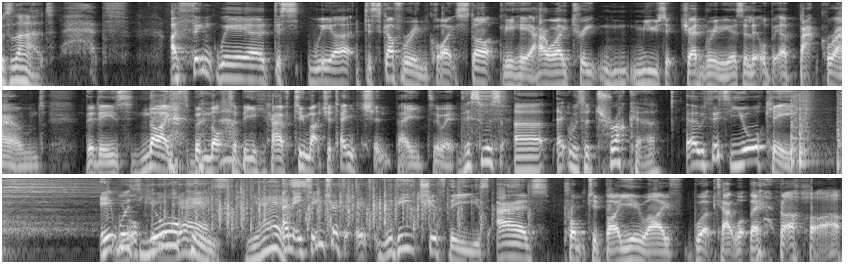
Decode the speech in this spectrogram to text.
Was that? I think we're dis- we are discovering quite starkly here how I treat music generally as a little bit of background that is nice, but not to be have too much attention paid to it. This was uh, it was a trucker. Oh, is this Yorkie? It was Yorkie. yes. Yes. And it's interesting with each of these, as prompted by you, I've worked out what they are.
